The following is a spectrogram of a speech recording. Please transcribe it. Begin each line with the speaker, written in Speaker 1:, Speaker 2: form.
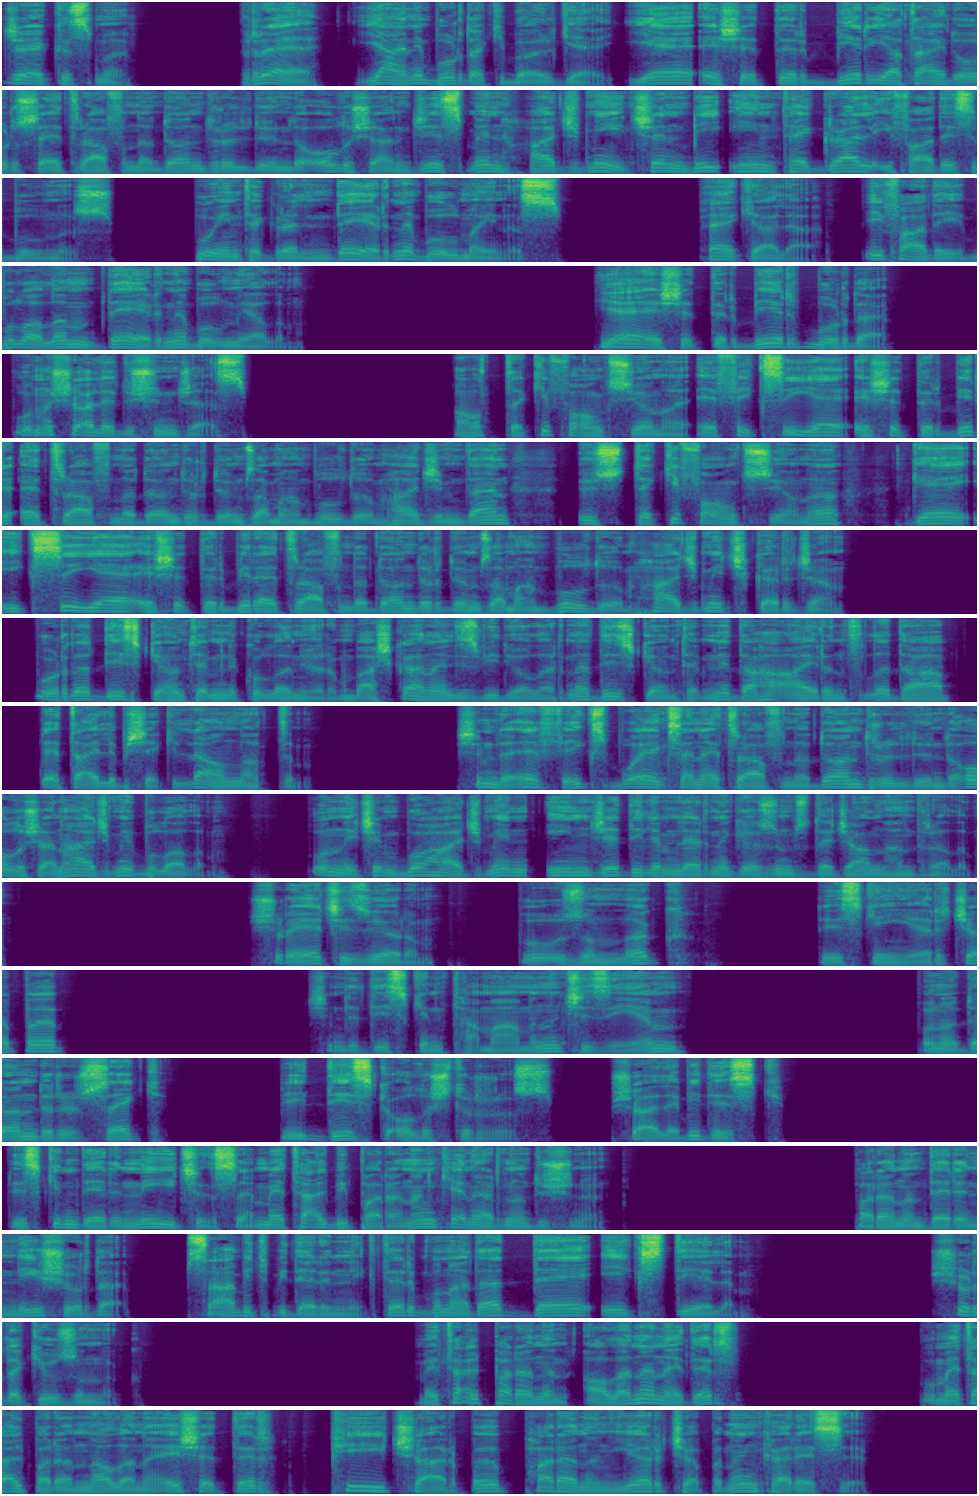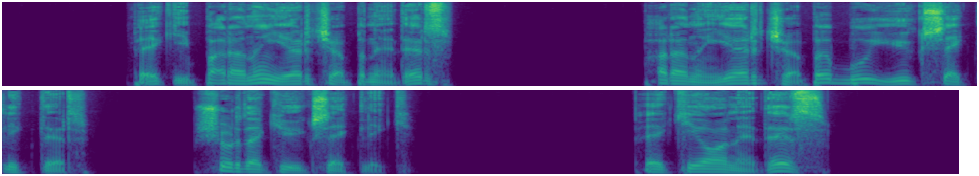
Speaker 1: C kısmı. R, yani buradaki bölge, y eşittir bir yatay doğrusu etrafında döndürüldüğünde oluşan cismin hacmi için bir integral ifadesi bulunuz. Bu integralin değerini bulmayınız. Pekala, ifadeyi bulalım, değerini bulmayalım. y eşittir 1 burada. Bunu şöyle düşüneceğiz. Alttaki fonksiyonu fx'i y eşittir 1 etrafında döndürdüğüm zaman bulduğum hacimden, üstteki fonksiyonu gx'i y eşittir 1 etrafında döndürdüğüm zaman bulduğum hacmi çıkaracağım. Burada disk yöntemini kullanıyorum. Başka analiz videolarında disk yöntemini daha ayrıntılı, daha detaylı bir şekilde anlattım. Şimdi fx bu eksen etrafında döndürüldüğünde oluşan hacmi bulalım. Bunun için bu hacmin ince dilimlerini gözümüzde canlandıralım. Şuraya çiziyorum. Bu uzunluk, diskin yarıçapı. Şimdi diskin tamamını çizeyim. Bunu döndürürsek, bir disk oluştururuz. Şöyle bir disk. Diskin derinliği içinse metal bir paranın kenarını düşünün. Paranın derinliği şurada. Sabit bir derinliktir. Buna da dx diyelim. Şuradaki uzunluk. Metal paranın alanı nedir? Bu metal paranın alanı eşittir pi çarpı paranın yarıçapının karesi. Peki paranın yarıçapı nedir? Paranın yarıçapı bu yüksekliktir. Şuradaki yükseklik. Peki o nedir?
